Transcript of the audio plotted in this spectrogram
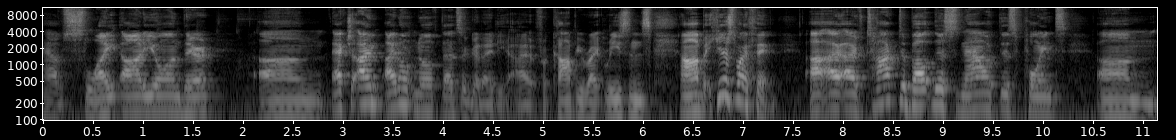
have slight audio on there. Um, actually, I'm, I don't know if that's a good idea I, for copyright reasons. Uh, but here's my thing. I, have talked about this now at this point. Um,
